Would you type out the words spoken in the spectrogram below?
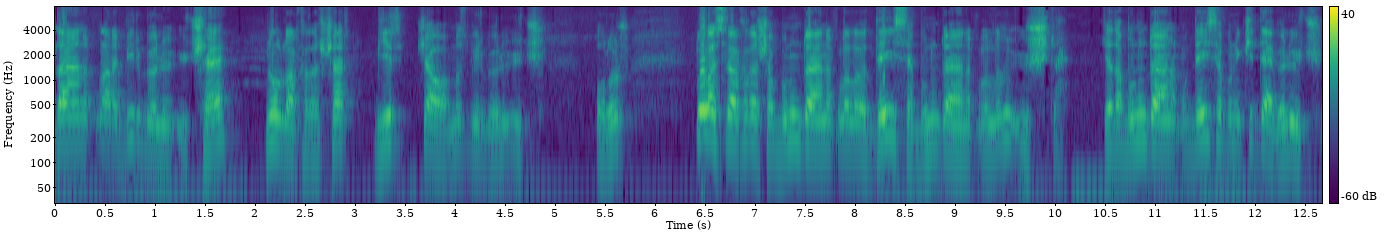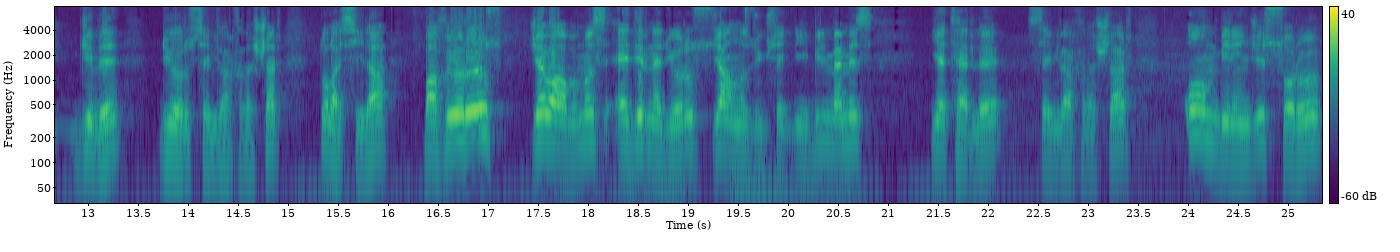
Dayanıkları 1 bölü 3'e ne oldu arkadaşlar? 1 cevabımız 1 bölü 3 olur. Dolayısıyla arkadaşlar bunun dayanıklılığı değilse bunun dayanıklılığı 3'te. Ya da bunun dayanıklı değilse bununki D bölü 3 gibi diyoruz sevgili arkadaşlar. Dolayısıyla bakıyoruz. Cevabımız Edirne diyoruz. Yalnız yüksekliği bilmemiz yeterli sevgili arkadaşlar. 11. soru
